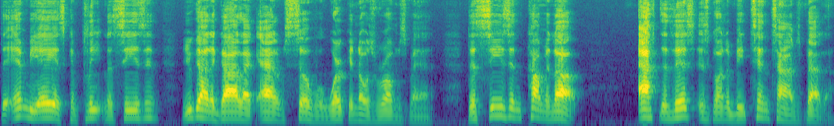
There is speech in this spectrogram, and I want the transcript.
the NBA is completing the season, you got a guy like Adam Silver working those rooms, man. The season coming up after this is going to be 10 times better.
